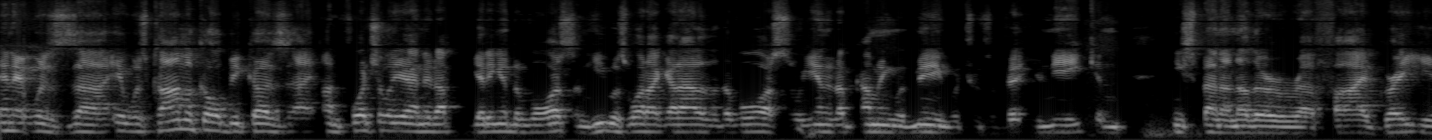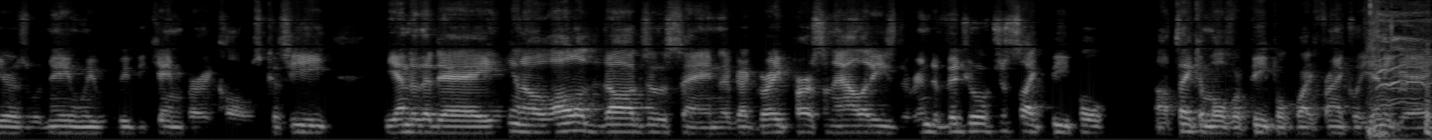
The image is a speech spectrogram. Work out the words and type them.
And it was uh, it was comical because I, unfortunately I ended up getting a divorce, and he was what I got out of the divorce, so he ended up coming with me, which was a bit unique. And he spent another uh, five great years with me, and we we became very close because he. The end of the day, you know, all of the dogs are the same. They've got great personalities. They're individuals, just like people I'll take him over people, quite frankly, any day.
